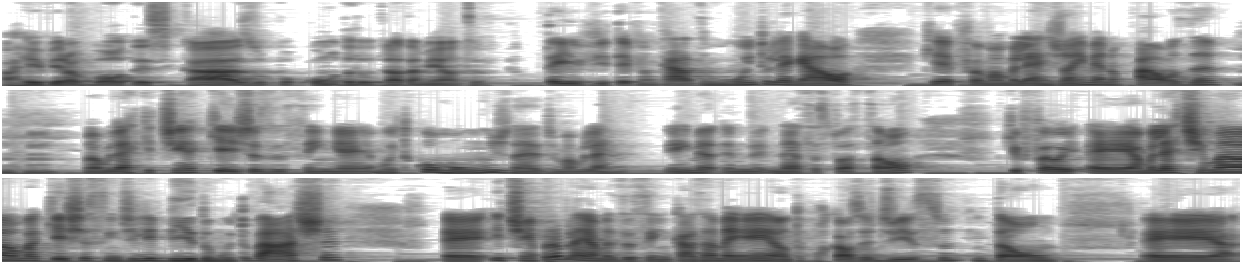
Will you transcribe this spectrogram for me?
a reviravolta desse caso por conta do tratamento. Teve, teve um caso muito legal, que foi uma mulher já em menopausa, uhum. uma mulher que tinha queixas, assim, é, muito comuns, né, de uma mulher em, nessa situação, que foi, é, a mulher tinha uma, uma queixa, assim, de libido muito baixa, é, e tinha problemas, assim, em casamento por causa disso, então, é,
